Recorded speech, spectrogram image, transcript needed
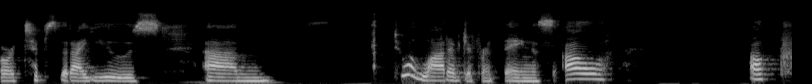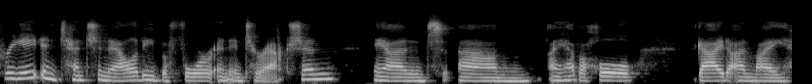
or tips that I use, um, do a lot of different things. I'll I'll create intentionality before an interaction. And um, I have a whole guide on my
